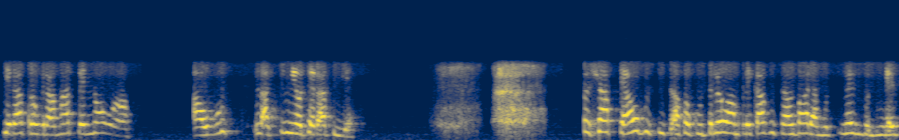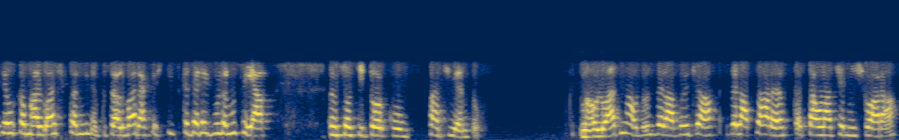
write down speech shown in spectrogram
Era programat pe 9 august la chimioterapie. Pe 7 august i s-a făcut rău, am plecat cu salvarea. Mulțumesc lui Dumnezeu că m-a luat și pe mine cu salvarea, că știți că de regulă nu se ia însoțitor cu pacientul. M-au luat, m-au dus de la Vâlcea, de la țară, că stau la Cernișoara.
